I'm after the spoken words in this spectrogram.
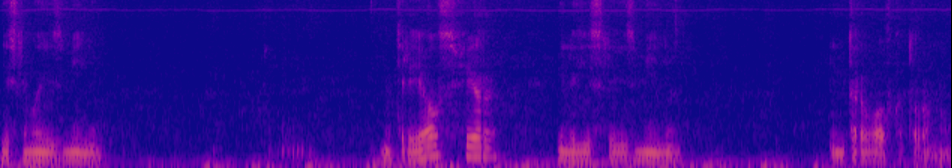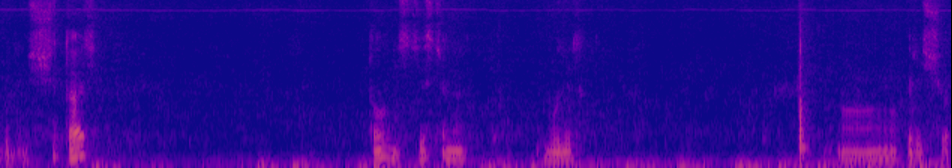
Если мы изменим материал сферы или если изменим интервал в котором мы будем считать то естественно будет а, пересчет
